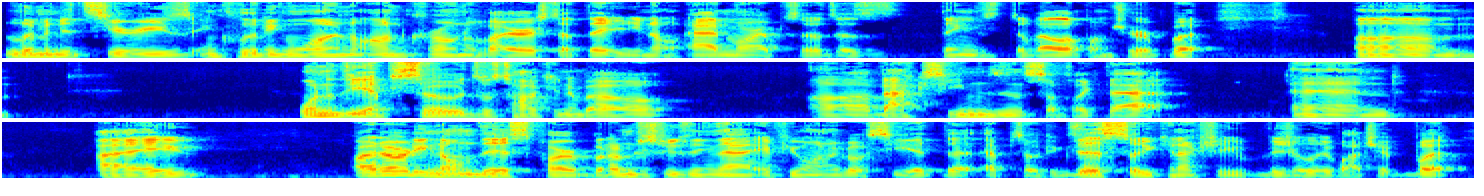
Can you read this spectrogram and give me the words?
limited series, including one on coronavirus that they you know add more episodes as things develop. I'm sure, but um, one of the episodes was talking about uh, vaccines and stuff like that, and I I'd already known this part, but I'm just using that if you want to go see it. The episode exists, so you can actually visually watch it. But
